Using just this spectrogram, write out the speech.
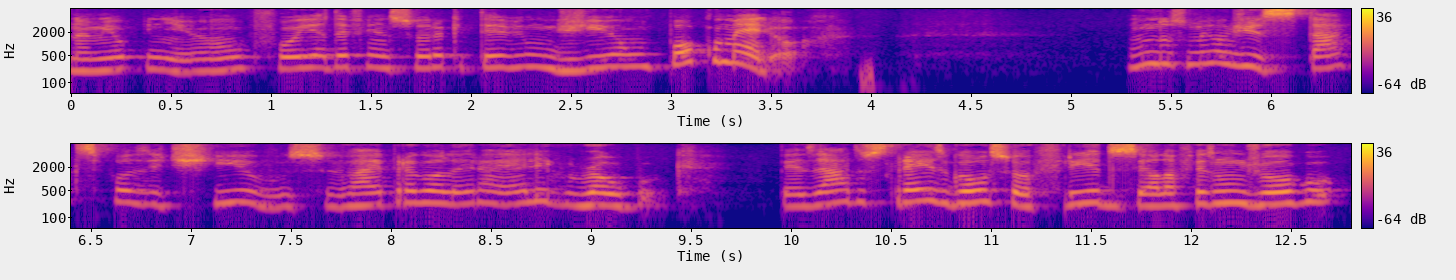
na minha opinião, foi a defensora que teve um dia um pouco melhor. Um dos meus destaques positivos vai para a goleira Ellie Roebuck. Apesar dos três gols sofridos, ela fez um jogo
